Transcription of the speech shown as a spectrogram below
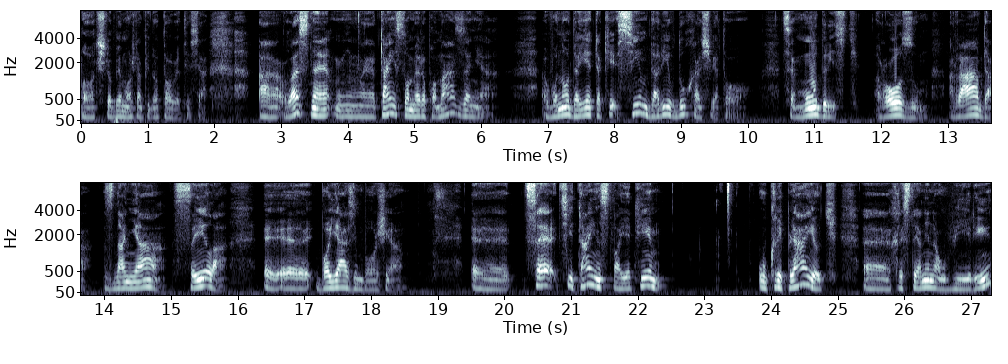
от, щоб можна підготовитися. А власне таїнство миропомазання, воно дає такі сім дарів Духа Святого. Це мудрість, розум, рада, знання, сила, е, е, боязнь Божя. Е, Це ці таїнства, які укріпляють християнина у вірі,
